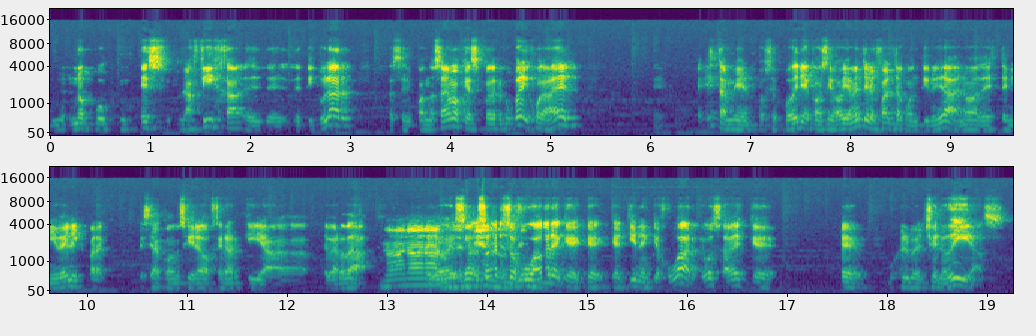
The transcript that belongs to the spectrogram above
no, es la fija de, titular. cuando sabemos que se recupera y juega él, es también, pues se podría considerar, obviamente le falta continuidad ¿no? de este nivel y para que sea considerado jerarquía de verdad. No, no, no. Pero son, esos jugadores que, tienen que jugar, que vos sabés que eh, vuelve el Chelo Díaz.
